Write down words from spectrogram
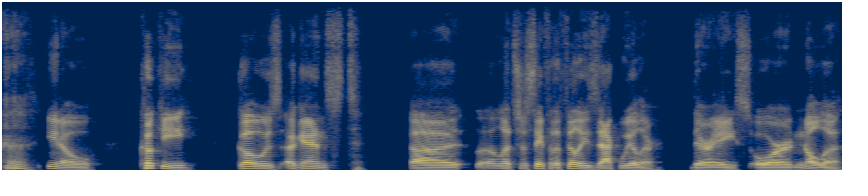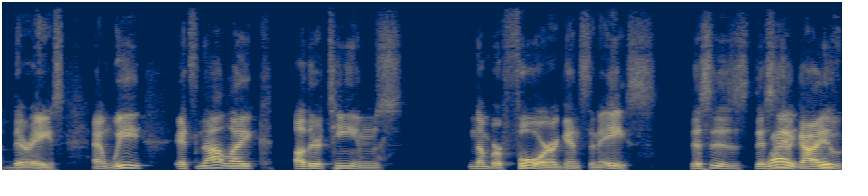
you know, Cookie goes against, uh, let's just say for the Phillies, Zack Wheeler, their ace, or Nola, their ace. And we, it's not like other teams number four against an ace. This is this is a guy This- who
